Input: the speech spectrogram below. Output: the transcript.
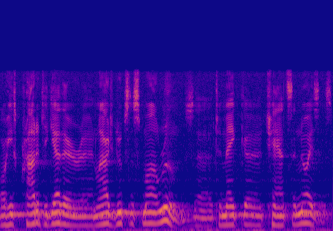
or he's crowded together in large groups in small rooms uh, to make uh, chants and noises.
